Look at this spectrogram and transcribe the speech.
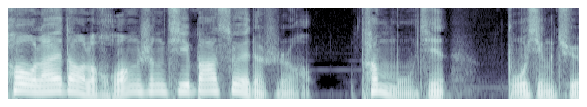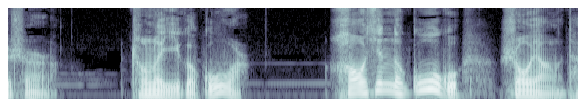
后来到了黄生七八岁的时候，他母亲不幸去世了，成了一个孤儿。好心的姑姑收养了他。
